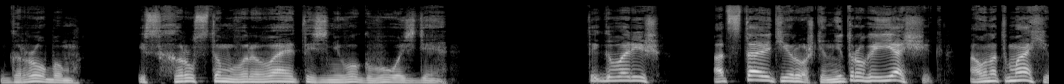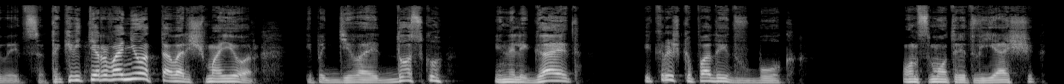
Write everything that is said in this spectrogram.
гробом, и с хрустом вырывает из него гвозди. Ты говоришь, «Отставить, Ерошкин, не трогай ящик», а он отмахивается. «Так ведь не рванет, товарищ майор!» и поддевает доску, и налегает, и крышка падает в бок. Он смотрит в ящик,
